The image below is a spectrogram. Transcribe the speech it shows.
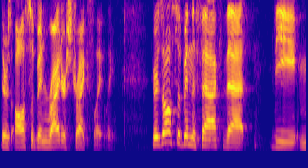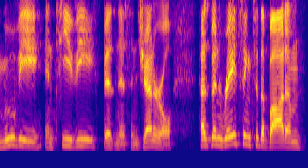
There's also been writer strikes lately. There's also been the fact that the movie and TV business in general has been racing to the bottom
